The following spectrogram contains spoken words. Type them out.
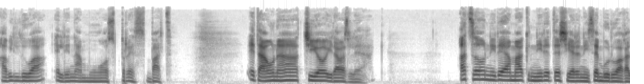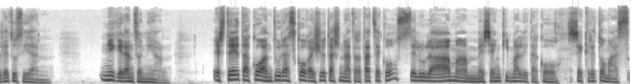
Abildua Elena Muoz Press bat. Eta ona txio irabazleak. Atzo nire amak nire tesiaren izenburua galdetu zidan. Nik erantzun nion. Esteetako anturazko gaixotasuna tratatzeko, zelula ama mesenkimaletako sekretomaz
